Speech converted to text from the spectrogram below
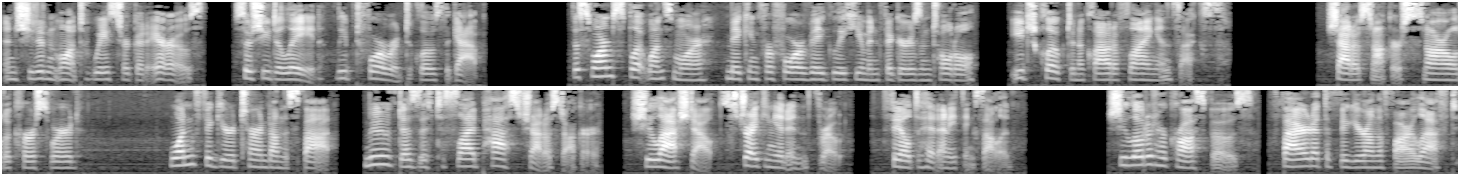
and she didn't want to waste her good arrows, so she delayed, leaped forward to close the gap. The swarm split once more, making for four vaguely human figures in total, each cloaked in a cloud of flying insects. Shadowstalker snarled a curse word. One figure turned on the spot, moved as if to slide past Shadow Stalker. She lashed out, striking it in the throat, failed to hit anything solid. She loaded her crossbows, fired at the figure on the far left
